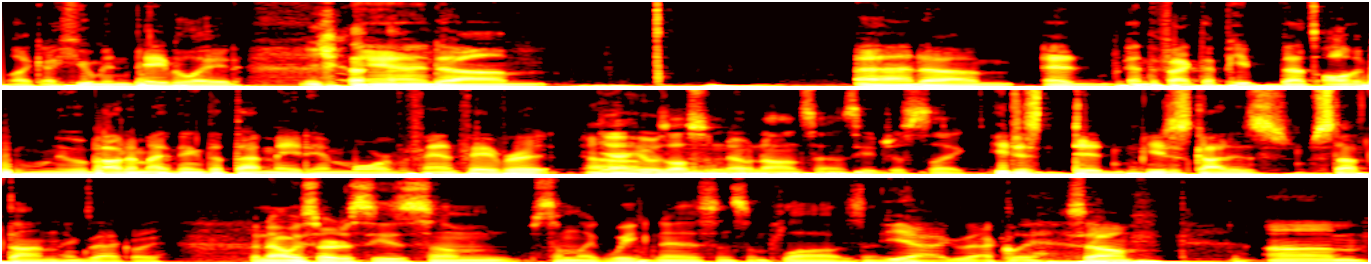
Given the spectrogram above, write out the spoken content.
like a human Beyblade. Yeah. and um and um and and the fact that people that's all that people knew about him i think that that made him more of a fan favorite yeah, he Um, was also no nonsense. He just like, he just did he just got his stuff done exactly but now we start to see some some like weakness and some flaws. And yeah exactly so um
